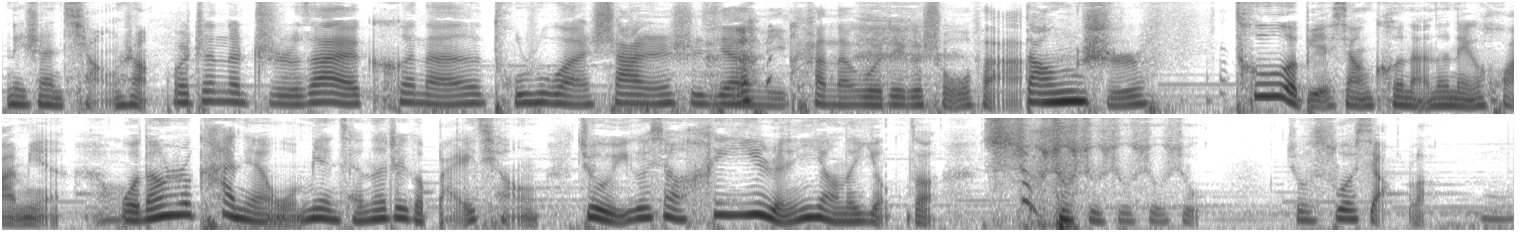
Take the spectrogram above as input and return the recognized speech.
那扇墙上。我真的只在柯南图书馆杀人事件里看到过这个手法。当时特别像柯南的那个画面，我当时看见我面前的这个白墙，就有一个像黑衣人一样的影子，咻咻咻咻咻咻，就缩小了。嗯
